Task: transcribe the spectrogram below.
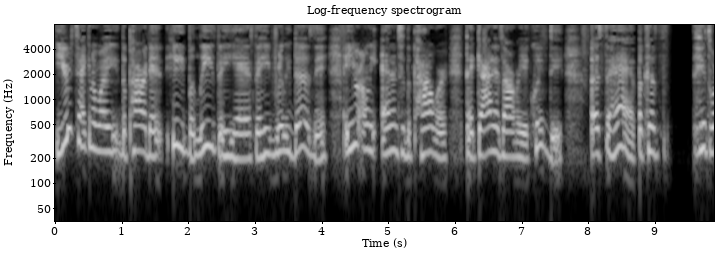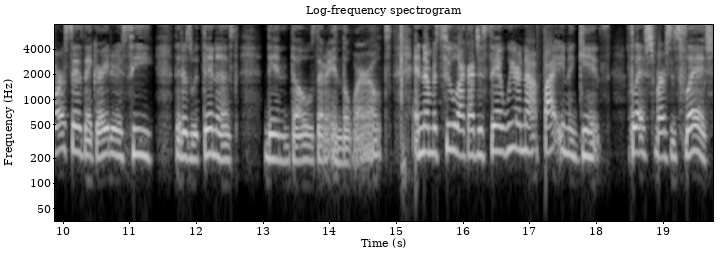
you're taking away the power that he believes that he has that he really doesn't. And you're only adding to the power that God has already equipped it, us to have because his word says that greater is he that is within us than those that are in the world. And number two, like I just said, we are not fighting against flesh versus flesh,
